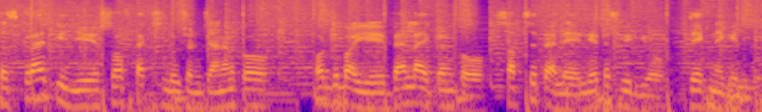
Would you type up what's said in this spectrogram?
सब्सक्राइब कीजिए सॉफ्ट सॉफ्टेक सॉल्यूशन चैनल को और दबाइए बेल आइकन को सबसे पहले लेटेस्ट वीडियो देखने के लिए।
